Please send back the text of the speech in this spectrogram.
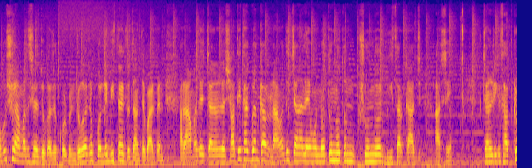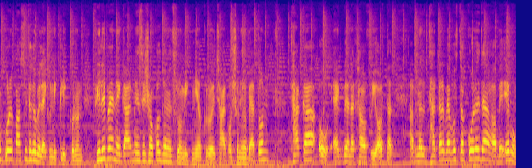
অবশ্যই আমাদের সাথে যোগাযোগ করবেন। যোগাযোগ করলে বিস্তারিত জানতে পারবেন। আর আমাদের চ্যানেলের সাথেই থাকবেন, কারণ আমাদের চ্যানেলে এমন নতুন নতুন, সুন্দর ভিসার কাজ আসে। চ্যানেলটিকে সাবস্ক্রাইব করে পাশে থাকা বেলাইকনটি ক্লিক করুন। ফিলিপাইনে গার্মেন্টসে সকল ধরনের শ্রমিক নিয়োগ রয়েছে। আকর্ষণীয় বেতন থাকা ও এক বেলা খাওয়া ফ্রি অর্থাৎ আপনাদের থাকার ব্যবস্থা করে দেওয়া হবে এবং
